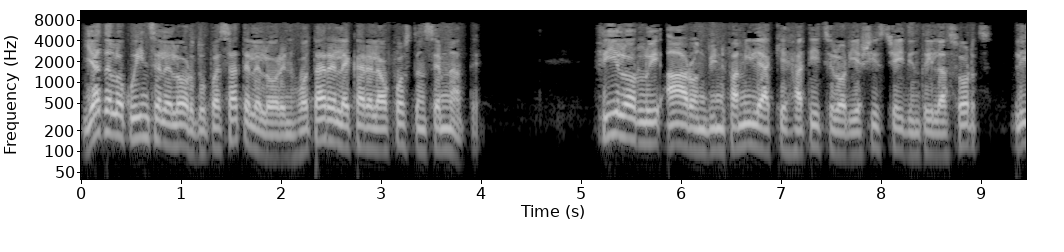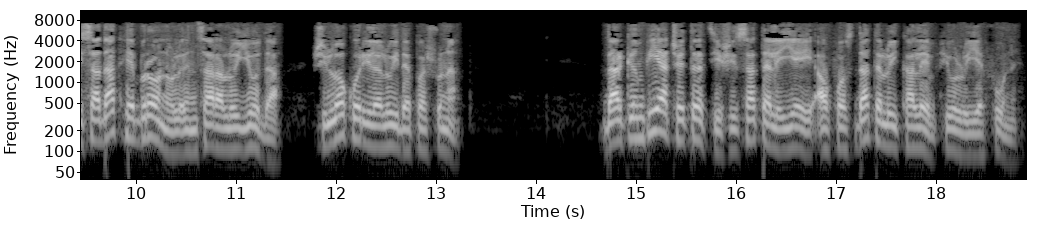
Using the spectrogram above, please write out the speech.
Iată locuințele lor după satele lor în hotarele care le-au fost însemnate. Fiilor lui Aaron din familia chehatiților ieșiți cei din tâi la sorți, li s-a dat Hebronul în țara lui Iuda și locurile lui de pășunat. Dar câmpia cetății și satele ei au fost date lui Caleb, fiul lui Efune.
